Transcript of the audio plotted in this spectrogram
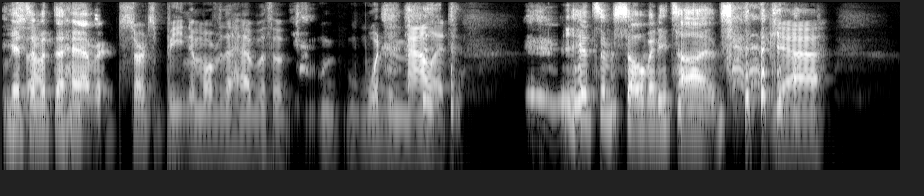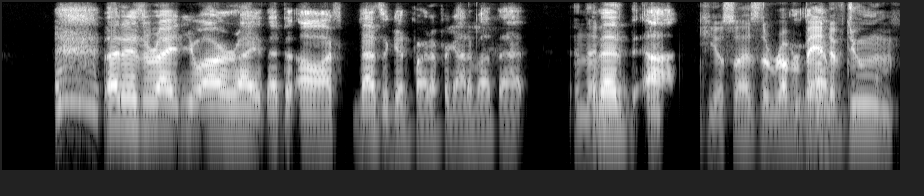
Hits him with the hammer. starts beating him over the head with a wooden mallet. he hits him so many times. yeah. that is right. You are right. That oh, I, that's a good part. I forgot about that. And then, And then uh, he also has the rubber Yeah. band of doom.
